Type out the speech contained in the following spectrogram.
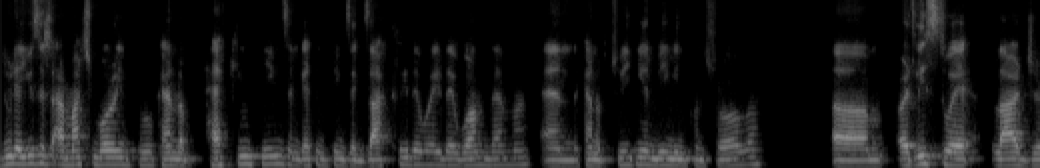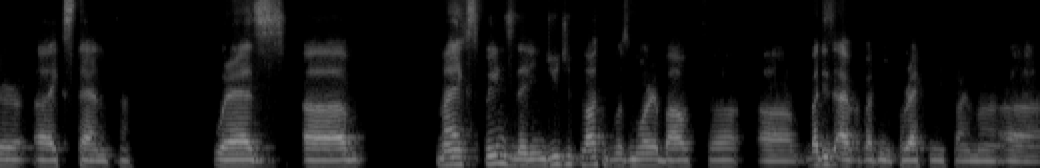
Julia users are much more into kind of hacking things and getting things exactly the way they want them and kind of tweaking and being in control. Um, or at least to a larger uh, extent. Whereas um, my experience that in ggplot it was more about uh, uh, but this I but me correct me if I'm, uh, uh,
